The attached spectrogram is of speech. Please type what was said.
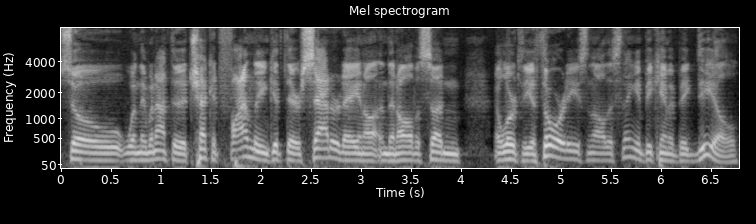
So when they went out to check it finally and get there Saturday, and, all, and then all of a sudden alert the authorities and all this thing, it became a big deal.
